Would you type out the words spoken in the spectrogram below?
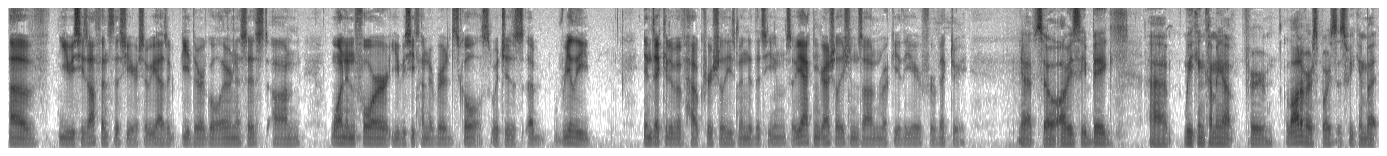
of UBC's offense this year. So he has a, either a goal or an assist on one in four UBC Thunderbirds goals, which is a really indicative of how crucial he's been to the team. So yeah, congratulations on Rookie of the Year for victory. yeah, so obviously big uh, weekend coming up for a lot of our sports this weekend, but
